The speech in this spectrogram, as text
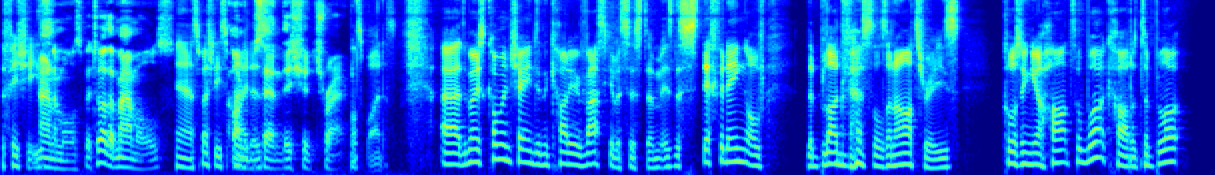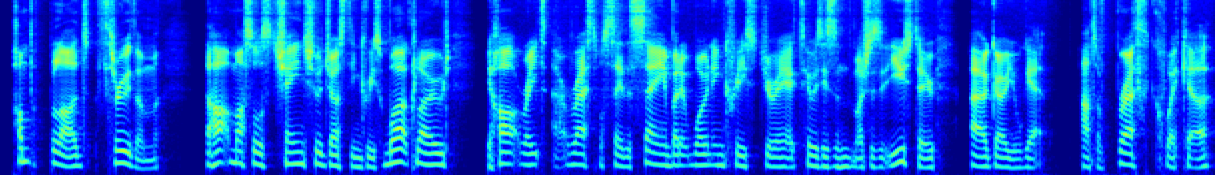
the fishies, animals, but to other mammals, yeah, especially spiders. percent, this should track. not spiders. Uh, the most common change in the cardiovascular system is the stiffening of the blood vessels and arteries, causing your heart to work harder to blo- pump blood through them. The heart muscles change to adjust the increased workload. Your heart rate at rest will stay the same, but it won't increase during activities as much as it used to. Ergo, you'll get out of breath quicker.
